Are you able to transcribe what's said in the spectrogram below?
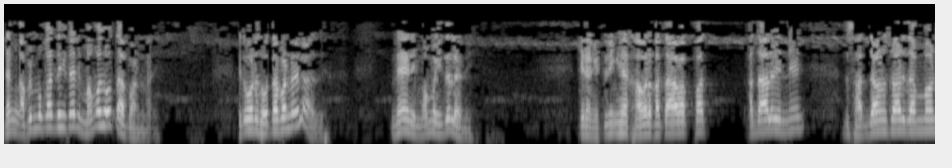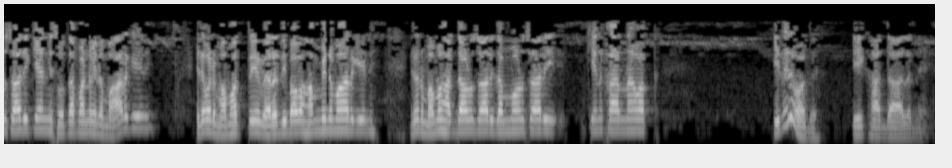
දැන් අපි මොකද්ද හිතන්නේ? මම සෝතාපන්නයි. එතකොට සෝතාපන්න වෙලාද? නෑනේ මම ඉඳලානේ. එහෙනම් එතනින් එහා කවර කතාවක්වත් අදාළ වෙන්නේ නෑනේ. සද්ධානුසාරි ධම්මානුසාරි කියන්නේ සෝතාපන්න වෙන මාර්ගයනේ. එතකොට මමත්වයේ වැරදි බව හම්බෙන මාර්ගයනේ. එතකොට මම හද්දානුසාරි ධම්මානුසාරි කියන කාරණාවක් ඉදෙනවද? ඒක අදාළ නැහැ.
